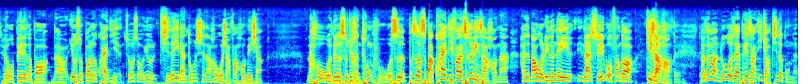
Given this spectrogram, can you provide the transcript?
比如我背了个包，然后右手抱了个快递，左手又提着一篮东西，然后我想放后备箱，然后我那个时候就很痛苦，我是不知道是把快递放在车顶上好呢，还是把我拎的那一一篮水果放到地上好，对，对？那么如果再配上一脚踢的功能，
